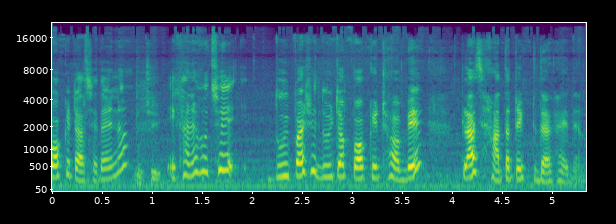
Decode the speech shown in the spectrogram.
পকেট আছে তাই না? এখানে হচ্ছে দুই পাশে দুইটা পকেট হবে প্লাস হাতাটা একটু দেখাই দেন।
